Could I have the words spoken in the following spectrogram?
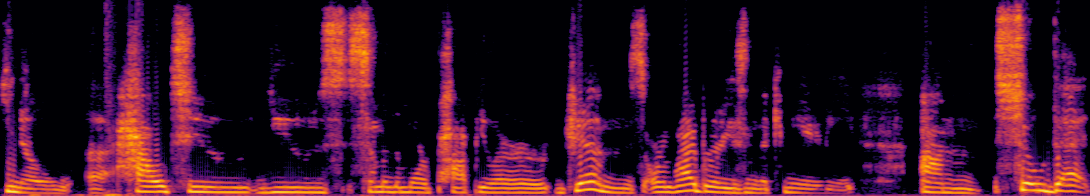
you know uh, how to use some of the more popular gems or libraries in the community. Um, so that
